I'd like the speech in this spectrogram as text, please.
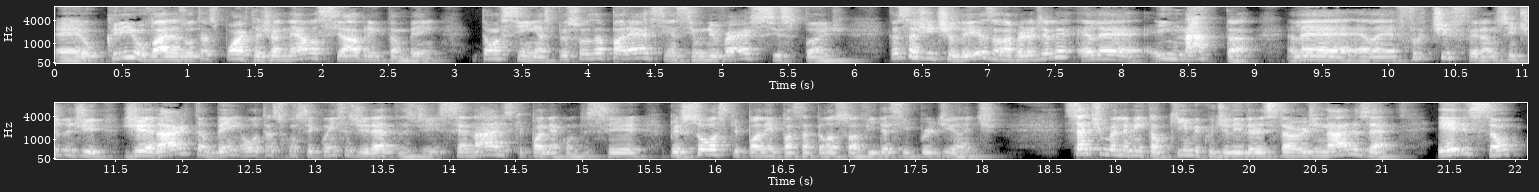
é, eu crio várias outras portas, janelas se abrem também. Então assim, as pessoas aparecem, assim, o universo se expande. Então essa gentileza, na verdade, ela é, ela é inata, ela é, ela é frutífera, no sentido de gerar também outras consequências diretas de cenários que podem acontecer, pessoas que podem passar pela sua vida e assim por diante. Sétimo elemento alquímico de líderes extraordinários é, eles são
